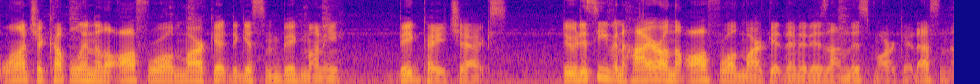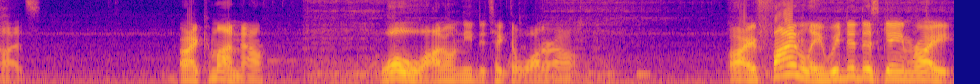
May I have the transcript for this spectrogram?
Launch a couple into the off-world market to get some big money. Big paychecks. Dude, it's even higher on the off-world market than it is on this market. That's nuts. Alright, come on now. Whoa, I don't need to take the water out. Alright, finally, we did this game right.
